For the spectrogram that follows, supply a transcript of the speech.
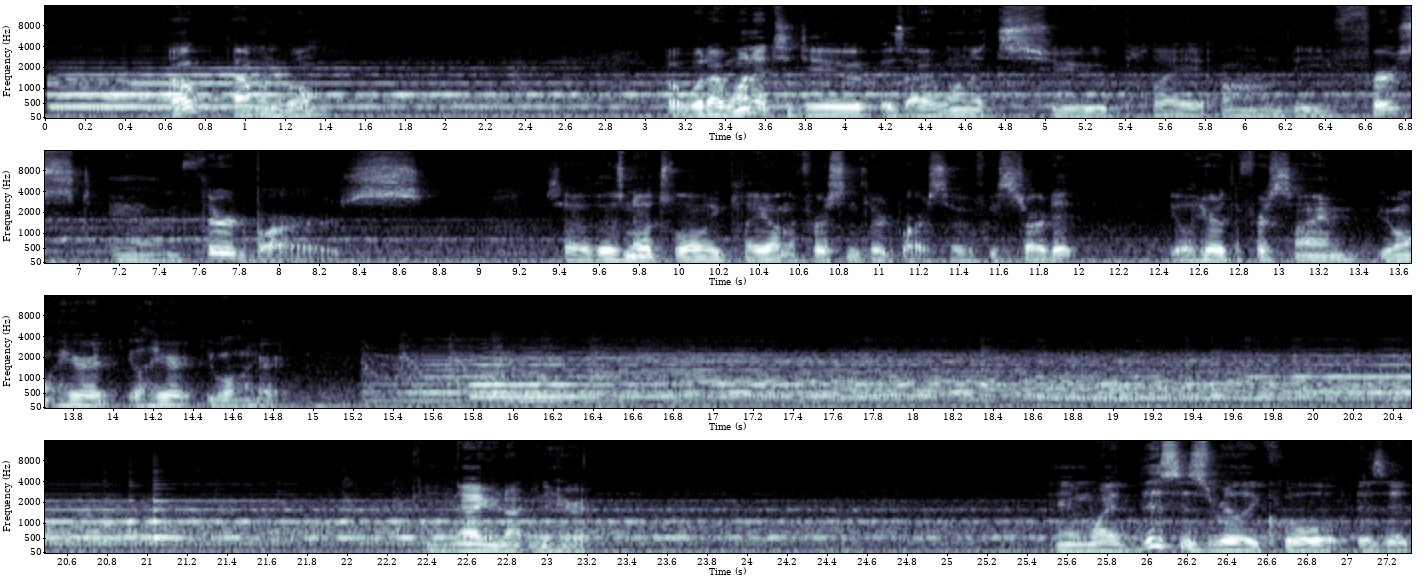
Oh, that one will. But what I want it to do is I want it to play on the first and third bars. So those notes will only play on the first and third bars. So if we start it, You'll hear it the first time, you won't hear it, you'll hear it, you won't hear it. Okay, now you're not going to hear it. And why this is really cool is it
